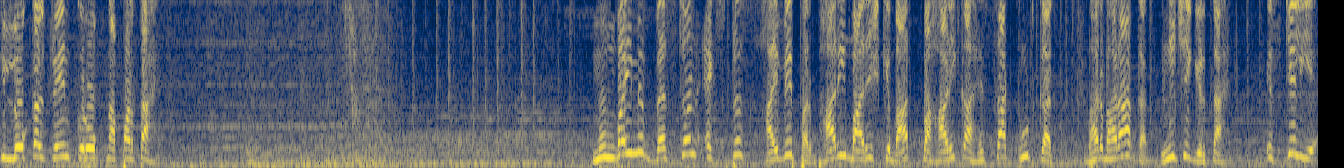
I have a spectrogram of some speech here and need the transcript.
कि लोकल ट्रेन को रोकना पड़ता है। मुंबई में वेस्टर्न एक्सप्रेस हाईवे पर भारी बारिश के बाद पहाड़ी का हिस्सा टूटकर भरभरा कर नीचे गिरता है। इसके लिए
